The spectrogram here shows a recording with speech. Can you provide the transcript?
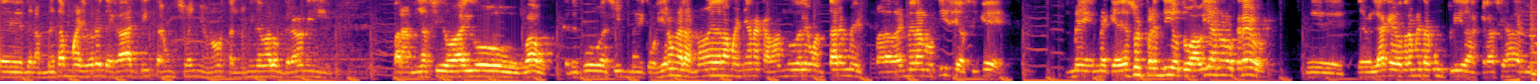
eh, de las metas mayores de cada artista, es un sueño, ¿no? Estar nominado a los Grammy, para mí ha sido algo, wow, ¿qué te puedo decir? Me cogieron a las 9 de la mañana acabando de levantarme para darme la noticia, así que me, me quedé sorprendido, todavía no lo creo. Eh, de verdad que otra meta cumplida, gracias a Dios.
